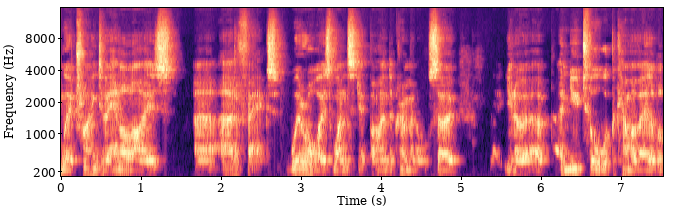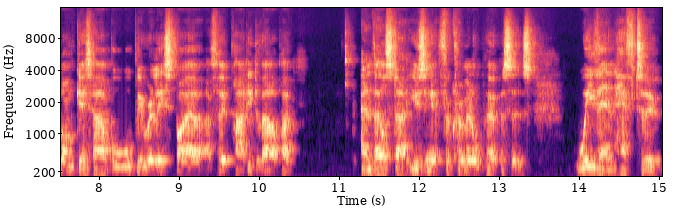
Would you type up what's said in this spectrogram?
we're trying to analyze uh, artifacts, we're always one step behind the criminal. So, you know, a, a new tool will become available on GitHub or will be released by a, a third party developer and they'll start using it for criminal purposes. We then have to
